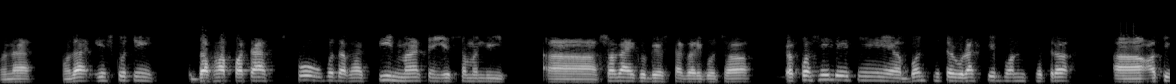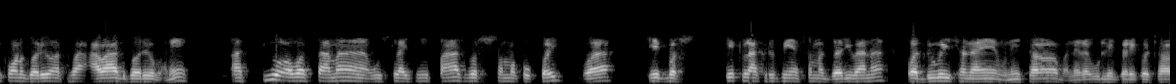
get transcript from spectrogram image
हुँदा हुँदा यसको चाहिँ दफा पचासको उपदफा तिनमा चाहिँ यस सम्बन्धी सजायको व्यवस्था गरेको छ। र कसैले चाहिँ वन क्षेत्र राष्ट्रिय वन क्षेत्र अतिक्रमण गर्यो अथवा आवाज गर्यो भने त्यो अवस्थामा उसलाई चाहिँ पाँच वर्षसम्मको कैद वा एक वर्ष एक लाख रुपियाँसम्म जरिवाना वा दुवै सजाय हुनेछ भनेर उल्लेख गरेको छ।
